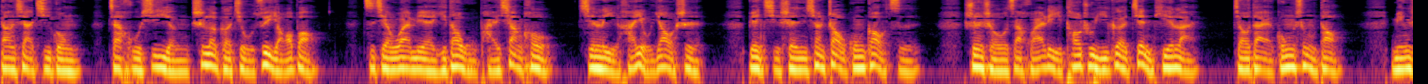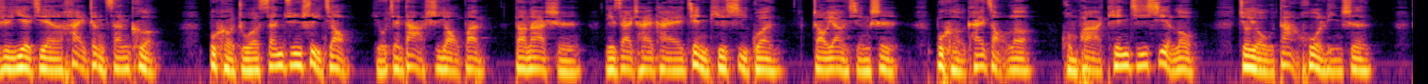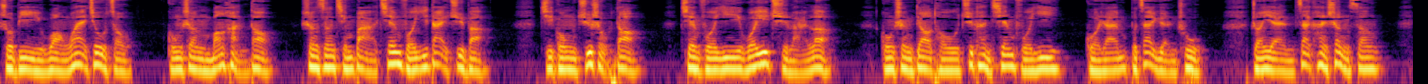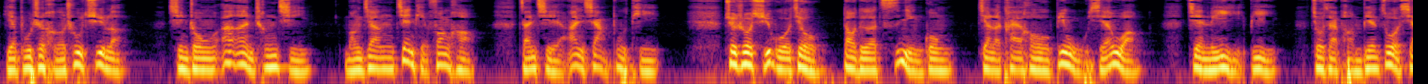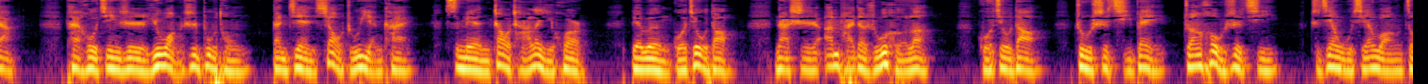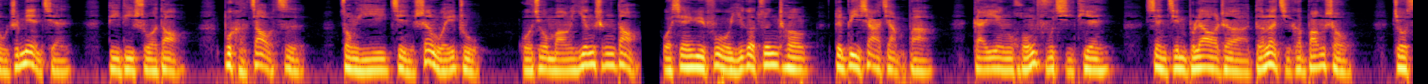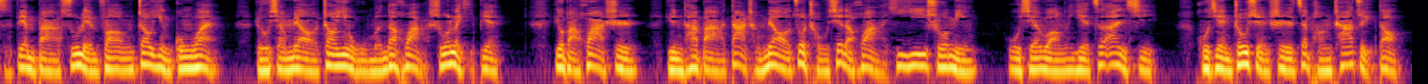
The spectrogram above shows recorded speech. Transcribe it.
当下济公在虎溪营吃了个酒醉摇饱。只见外面一道五排向后，心里还有要事，便起身向赵公告辞，顺手在怀里掏出一个剑贴来，交代公圣道：“明日夜间亥正三刻，不可着三军睡觉，有件大事要办。到那时，你再拆开剑贴细观，照样行事，不可开早了，恐怕天机泄露，就有大祸临身。”说必，往外就走。公圣忙喊道：“圣僧，请把千佛衣带去吧。”济公举手道：“千佛衣我已取来了。”公圣掉头去看千佛衣，果然不在远处。转眼再看圣僧，也不知何处去了，心中暗暗称奇，忙将剑帖放好，暂且按下不提。却说徐国舅到得慈宁宫，见了太后并五贤王，见礼已毕，就在旁边坐下。太后近日与往日不同，但见笑逐颜开，四面照查了一会儿。便问国舅道：“那事安排的如何了？”国舅道：“诸事齐备，专候日期。”只见武贤王走至面前，低低说道：“不可造次，总以谨慎为主。”国舅忙应声道：“我先预付一个尊称，对陛下讲吧。该应洪福齐天。现今不料着得了几个帮手，就此便把苏联方照应宫外，刘香庙照应午门的话说了一遍，又把画事。允他把大成庙做酬谢的话一一说明，武贤王也自暗喜。忽见周选士在旁插嘴道：“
